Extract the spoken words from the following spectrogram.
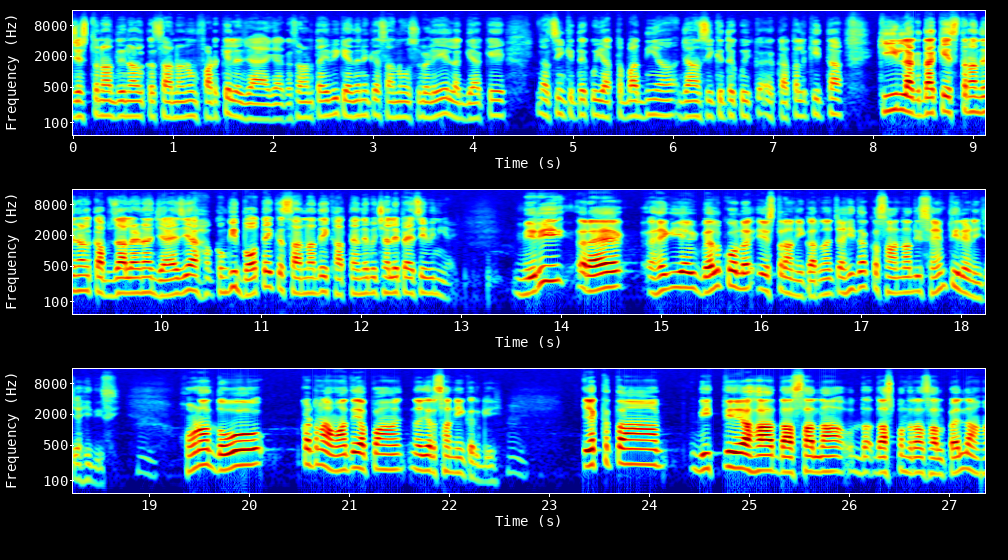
ਜਿਸ ਤਰ੍ਹਾਂ ਦੇ ਨਾਲ ਕਿਸਾਨਾਂ ਨੂੰ ਫੜ ਕੇ ਲਿਜਾਇਆ ਗਿਆ? ਕਿਸਾਨ ਤਾਂ ਇਹ ਵੀ ਕਹਿੰਦੇ ਨੇ ਕਿ ਸਾਨੂੰ ਉਸ ਵੇਲੇ ਇਹ ਲੱਗਿਆ ਕਿ ਅਸੀਂ ਕਿਤੇ ਕੋਈ ਅੱਤਵਾਦੀਆਂ ਜਾਂ ਅਸੀਂ ਕਿਤੇ ਕੋਈ ਕ- ਕਤਲ ਕੀਤਾ। ਕੀ ਲੱਗਦਾ ਕਿ ਇਸ ਤਰ੍ਹਾਂ ਦੇ ਨਾਲ ਕਬਜ਼ਾ ਲੈਣਾ ਜਾਇਜ਼ ਆ? ਕਿਉਂਕਿ ਬਹੁਤੇ ਕਿਸਾਨਾਂ ਦੇ ਖਾਤਿਆਂ ਦੇ ਵਿੱਚ ਹਲੇ ਪੈਸੇ ਵੀ ਨਹੀਂ ਆਏ। ਮੇਰੀ ਰਾਏ ਹੈਗੀ ਆ ਵੀ ਬਿਲਕੁਲ ਇਸ ਤਰ੍ਹਾਂ ਨਹੀਂ ਕਰਨਾ ਚਾਹੀਦਾ। ਕਿਸਾਨਾਂ ਦੀ ਸਹਿਮਤੀ ਲੈਣੀ ਚਾਹੀਦੀ ਸੀ। ਹੁਣ ਦੋ ਘਟਨਾਵਾਂ ਤੇ ਆਪਾਂ ਨਜ਼ਰਸਾਨੀ ਕਰੀਏ। ਇੱਕ ਤਾਂ ਬੀਤੇ ਆਹ 10 ਸਾਲਾਂ 10 15 ਸਾਲ ਪਹਿਲਾਂ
